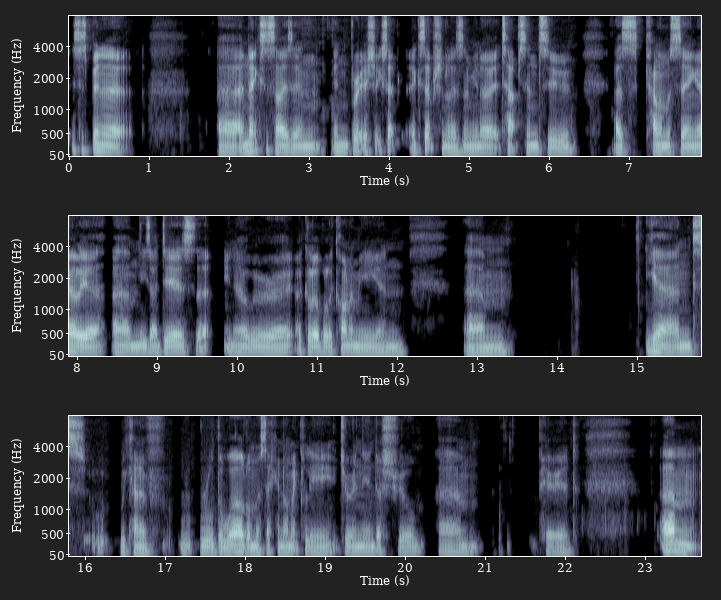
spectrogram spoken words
it's just been a uh, an exercise in in British excep- exceptionalism. You know, it taps into, as Callum was saying earlier, um, these ideas that you know we were a, a global economy and um, yeah, and we kind of ruled the world almost economically during the industrial um, period. Um,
